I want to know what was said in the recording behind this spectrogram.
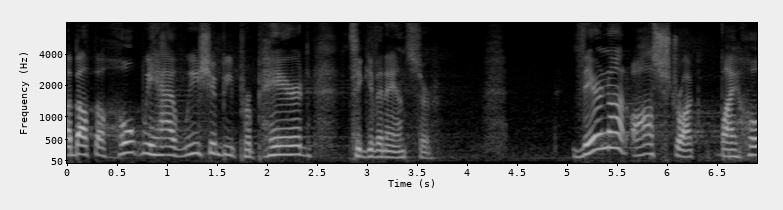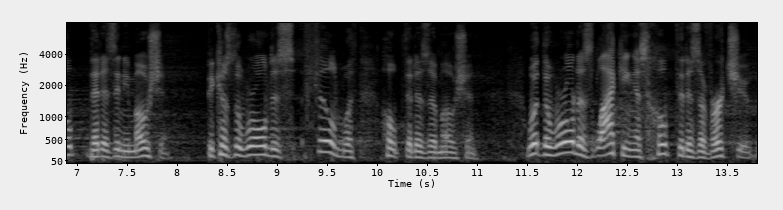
about the hope we have, we should be prepared to give an answer. They're not awestruck by hope that is an emotion because the world is filled with hope that is emotion. What the world is lacking is hope that is a virtue.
